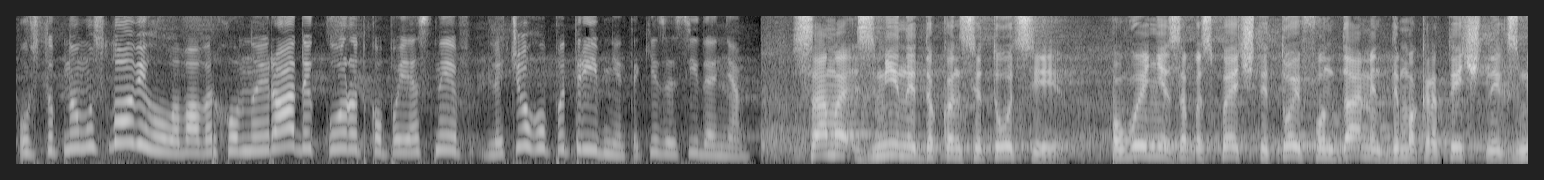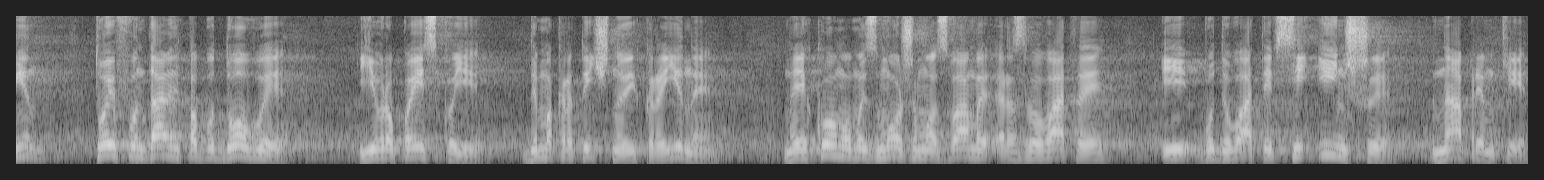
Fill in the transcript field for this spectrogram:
У вступному слові голова Верховної Ради коротко пояснив, для чого потрібні такі засідання. Саме зміни до Конституції повинні забезпечити той фундамент демократичних змін, той фундамент побудови європейської демократичної країни, на якому ми зможемо з вами розвивати і будувати всі інші напрямки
